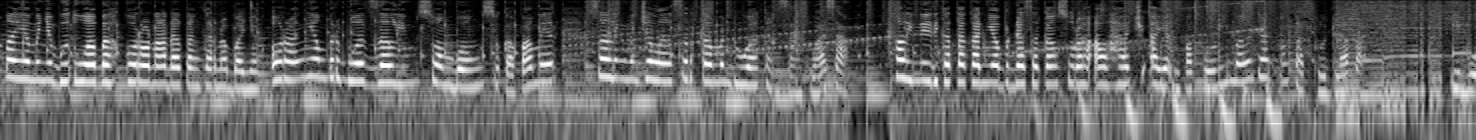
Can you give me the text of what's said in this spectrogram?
Maya menyebut wabah corona datang karena banyak orang yang berbuat zalim, sombong, suka pamer, saling mencela, serta menduakan sang kuasa. Hal ini dikatakannya berdasarkan surah Al-Hajj ayat 45 dan 48. Ibu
